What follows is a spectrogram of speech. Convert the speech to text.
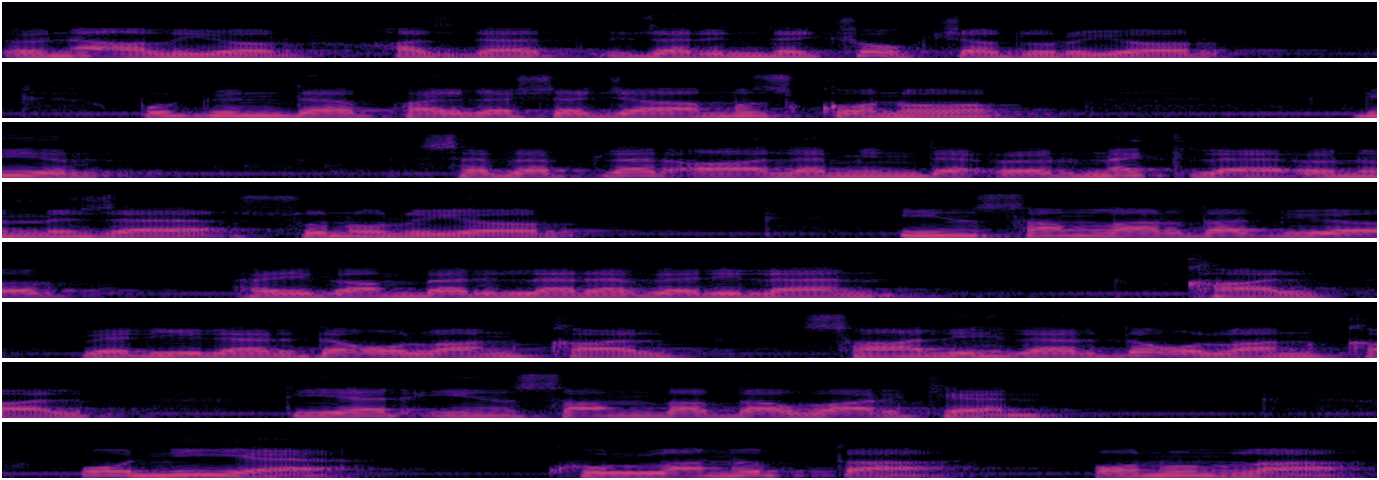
öne alıyor Hazret. Üzerinde çokça duruyor. Bugün de paylaşacağımız konu bir sebepler aleminde örnekle önümüze sunuluyor. İnsanlarda diyor peygamberlere verilen kalp, velilerde olan kalp, salihlerde olan kalp, diğer insanda da varken o niye kullanıp da onunla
